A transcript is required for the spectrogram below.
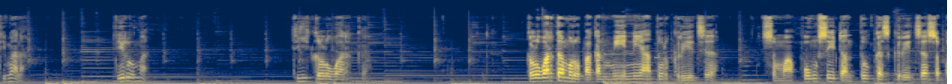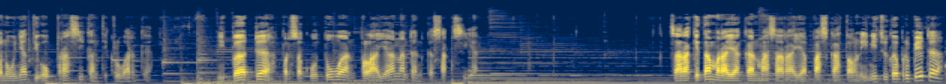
Di mana? Di rumah. Di keluarga. Keluarga merupakan miniatur gereja. Semua fungsi dan tugas gereja sepenuhnya dioperasikan di keluarga. Ibadah, persekutuan, pelayanan, dan kesaksian Cara kita merayakan masa raya Paskah tahun ini juga berbeda.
